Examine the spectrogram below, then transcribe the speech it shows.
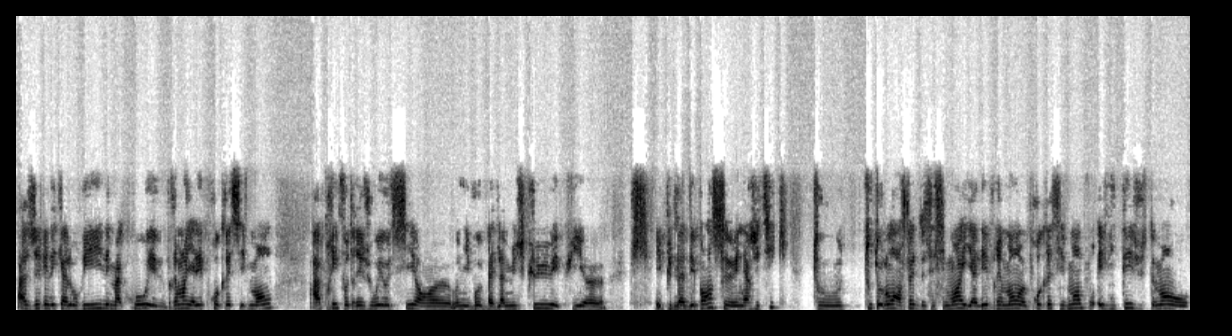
à gérer les calories, les macros et vraiment y aller progressivement. Après, il faudrait jouer aussi au niveau bah, de la muscu et puis et puis de la dépense énergétique tout tout au long en fait de ces six mois, y aller vraiment progressivement pour éviter justement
